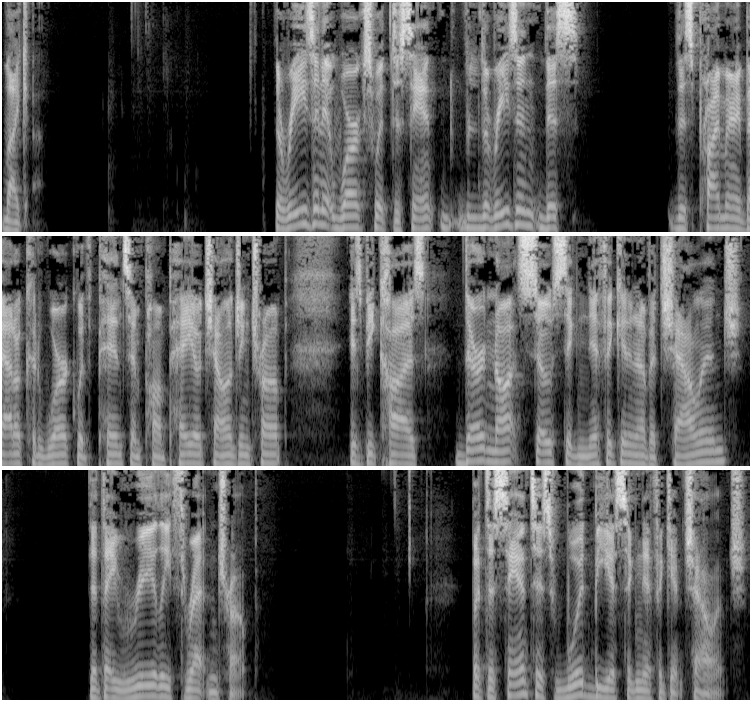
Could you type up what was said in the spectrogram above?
like the reason it works with DeSantis the reason this this primary battle could work with Pence and Pompeo challenging Trump is because they're not so significant of a challenge that they really threaten Trump. But DeSantis would be a significant challenge.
